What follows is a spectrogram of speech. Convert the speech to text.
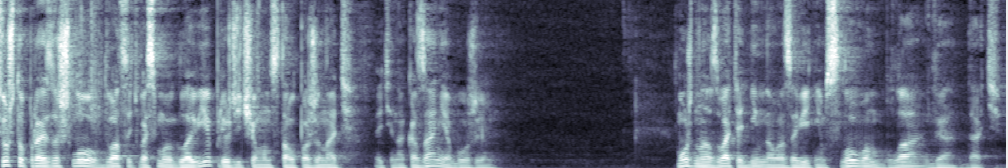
все, что произошло в 28 главе, прежде чем он стал пожинать эти наказания Божии, можно назвать одним новозаветним словом «благодать».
